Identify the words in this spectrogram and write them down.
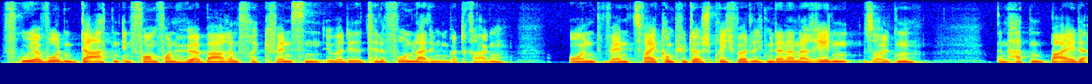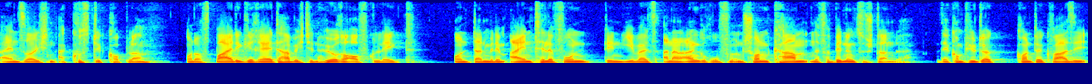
Früher wurden Daten in Form von hörbaren Frequenzen über diese Telefonleitung übertragen. Und wenn zwei Computer sprichwörtlich miteinander reden sollten, dann hatten beide einen solchen Akustikkoppler. Und auf beide Geräte habe ich den Hörer aufgelegt und dann mit dem einen Telefon den jeweils anderen angerufen und schon kam eine Verbindung zustande. Der Computer konnte quasi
